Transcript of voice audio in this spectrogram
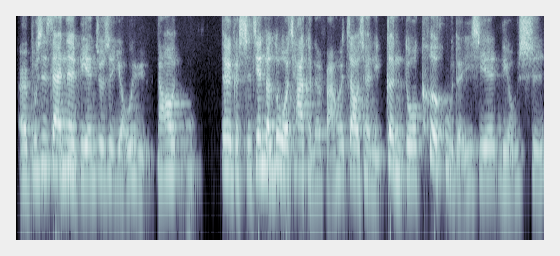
而不是在那边就是犹豫，然后那个时间的落差可能反而会造成你更多客户的一些流失。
